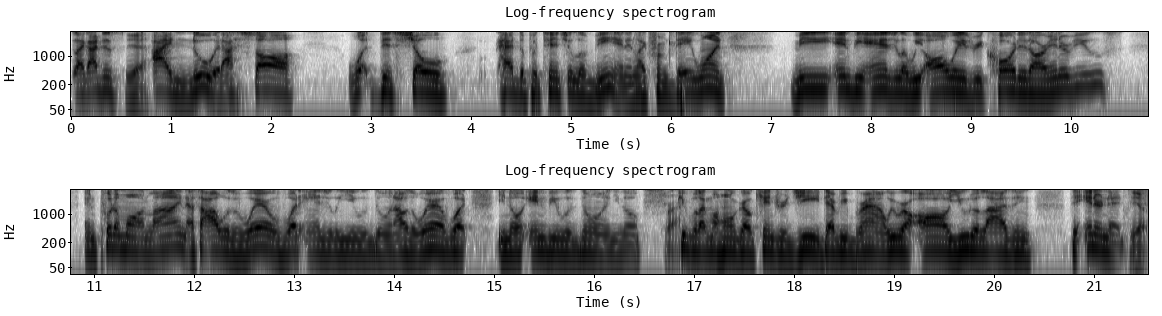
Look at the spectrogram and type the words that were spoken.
like I just, Yeah. I knew it. I saw what this show had the potential of being, and like from day one, me, Envy, Angela, we always recorded our interviews and put them online. That's how I was aware of what Angela Yee was doing. I was aware of what, you know, Envy was doing. You know, Right. people like my homegirl Kendra G, Debbie Brown, we were all utilizing the internet. Yep.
